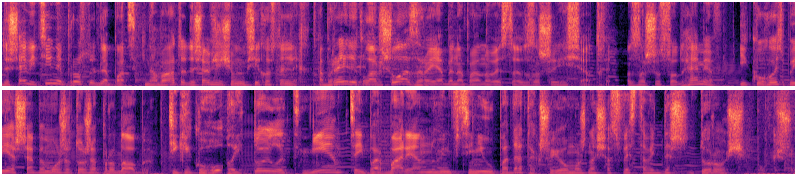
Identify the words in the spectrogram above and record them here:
Дешеві ціни просто для пацки. Набагато дешевші, ніж у всіх остальних. Upgraded Large Laser я би, напевно, виставив за 60 ге- за 600 гемів. І когось би я ще би, може, теж продав би. Тільки кого? Toilet? Ні. Цей Барбаріан, ну він в ціні упаде, так що його можна зараз виставити деш... дорожче поки що.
